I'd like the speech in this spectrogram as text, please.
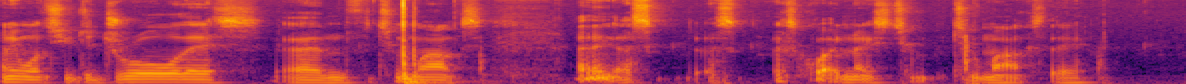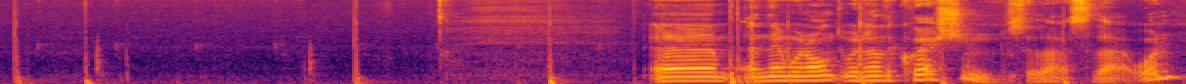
and it wants you to draw this and for two marks. I think that's that's, that's quite a nice two, two marks there. Um, and then we're on to another question. So that's that one.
